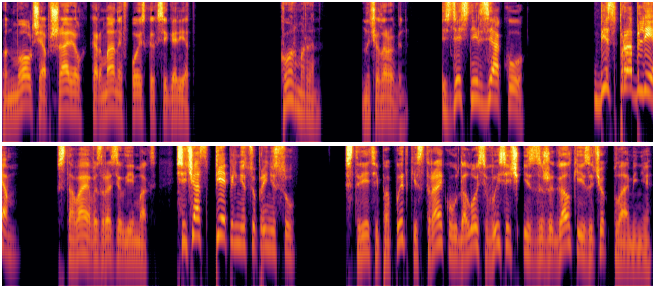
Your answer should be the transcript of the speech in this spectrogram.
Он молча обшарил карманы в поисках сигарет. «Корморан», — начал Робин, Здесь нельзя, Ку. Без проблем, вставая, возразил ей Макс. Сейчас пепельницу принесу. С третьей попытки Страйку удалось высечь из зажигалки язычок пламени.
